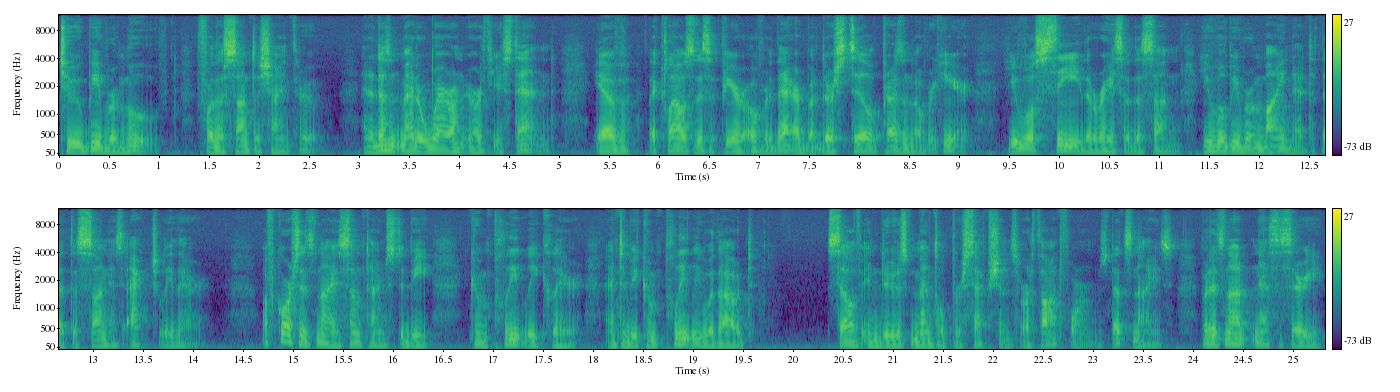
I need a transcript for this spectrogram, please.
to be removed for the sun to shine through. And it doesn't matter where on earth you stand. If the clouds disappear over there, but they're still present over here, you will see the rays of the sun. You will be reminded that the sun is actually there. Of course, it's nice sometimes to be completely clear and to be completely without self-induced mental perceptions or thought forms. That's nice, but it's not necessary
